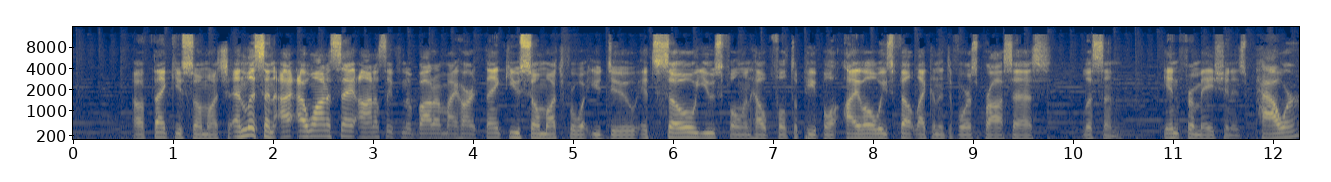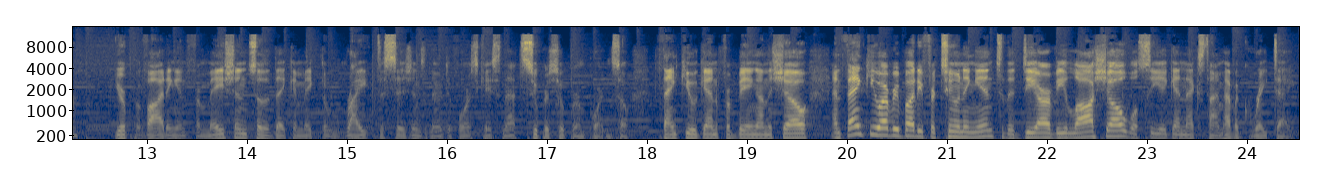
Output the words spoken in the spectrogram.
Oh, thank you so much. And listen, I, I want to say honestly from the bottom of my heart, thank you so much for what you do. It's so useful and helpful to people. I've always felt like in the divorce process, listen, information is power you're providing information so that they can make the right decisions in their divorce case. And that's super, super important. So thank you again for being on the show. And thank you, everybody, for tuning in to the DRV Law Show. We'll see you again next time. Have a great day.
